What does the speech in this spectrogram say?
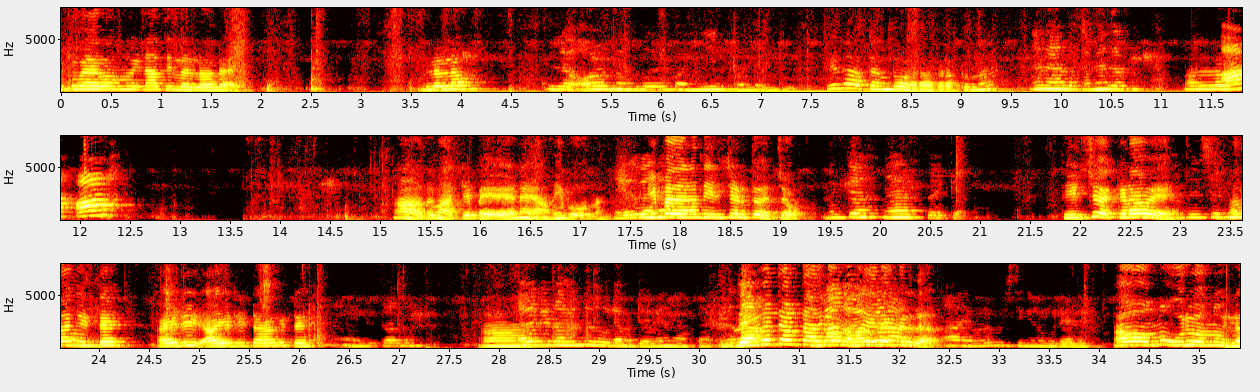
ഇപ്പം വേറെ ഒന്നും ഇതിനകത്തില്ലല്ലോ അല്ലേ? ഇല്ലല്ലോ? ഇതിനകത്ത് എന്തുവാടാ കിടക്കുന്നത് നല്ല ആ അത് മറ്റേ പേനയാ. നീ പോകുന്ന. ഇനിയിപ്പോ തന്നെ തിരിച്ചെടുത്ത് വെച്ചോ? തിരിച്ചു വെക്കടാവേ. അതങ്ങ് ഇട്ടേ. I D I D tag. ഇട്ടേ ദൈവത്തെ ഓർത്ത് അതിനൊന്നും ചെയ്തേക്കരുത്. ആ ഒന്നും ഊരുമൊന്നുമില്ല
